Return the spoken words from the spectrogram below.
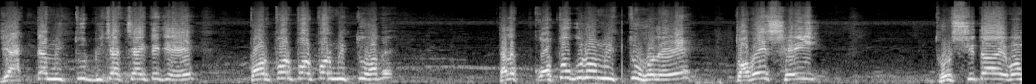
যে একটা মৃত্যুর বিচার চাইতে যে পরপর পরপর মৃত্যু হবে? তাহলে কতগুলো মৃত্যু হলে তবে সেই ধর্ষিতা এবং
